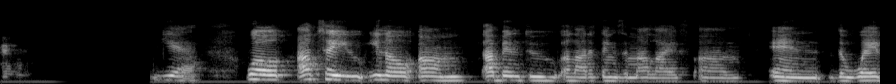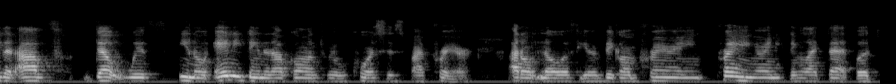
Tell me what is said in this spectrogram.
healing. Yeah. Well, I'll tell you, you know, um, I've been through a lot of things in my life. Um, and the way that I've dealt with, you know, anything that I've gone through, of course, is by prayer. I don't know if you're big on praying, praying or anything like that, but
